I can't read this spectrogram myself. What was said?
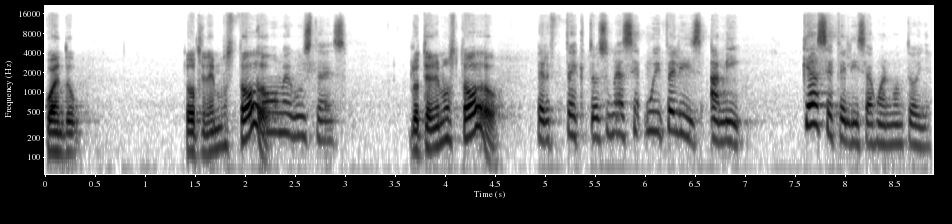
cuando lo tenemos todo? ¿Cómo me gusta eso? Lo tenemos todo. Perfecto, eso me hace muy feliz a mí. ¿Qué hace feliz a Juan Montoya?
